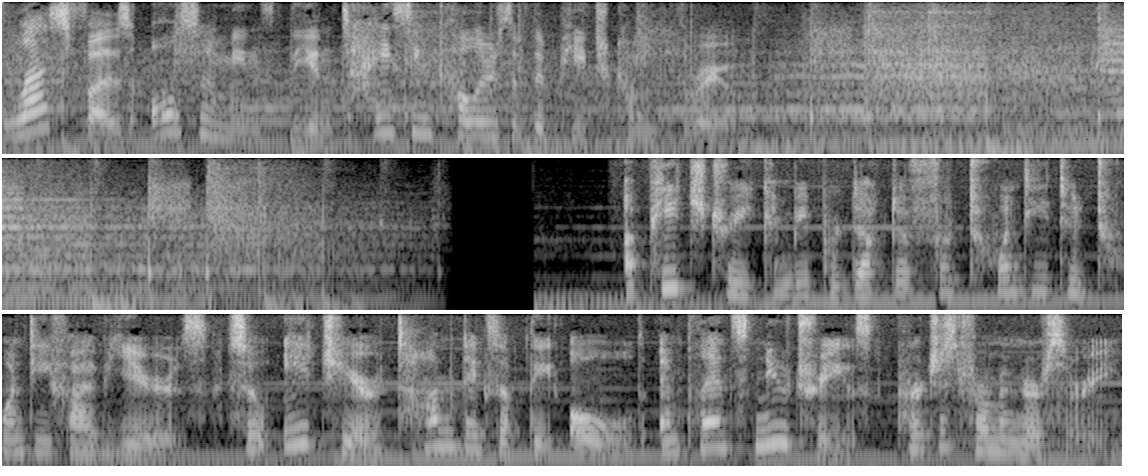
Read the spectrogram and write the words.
Less fuzz also means the enticing colors of the peach come through. A peach tree can be productive for 20 to 25 years, so each year Tom digs up the old and plants new trees purchased from a nursery.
